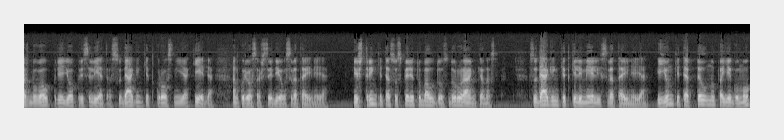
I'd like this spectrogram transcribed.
Aš buvau prie jo prisilietęs, sudeginkit krosnyje kėdę, ant kurios aš sėdėjau svetainėje. Ištrinkite su spiritu baldus, durų rankenas, sudeginkit kilimėlį svetainėje, įjunkite pilnu pajėgumu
